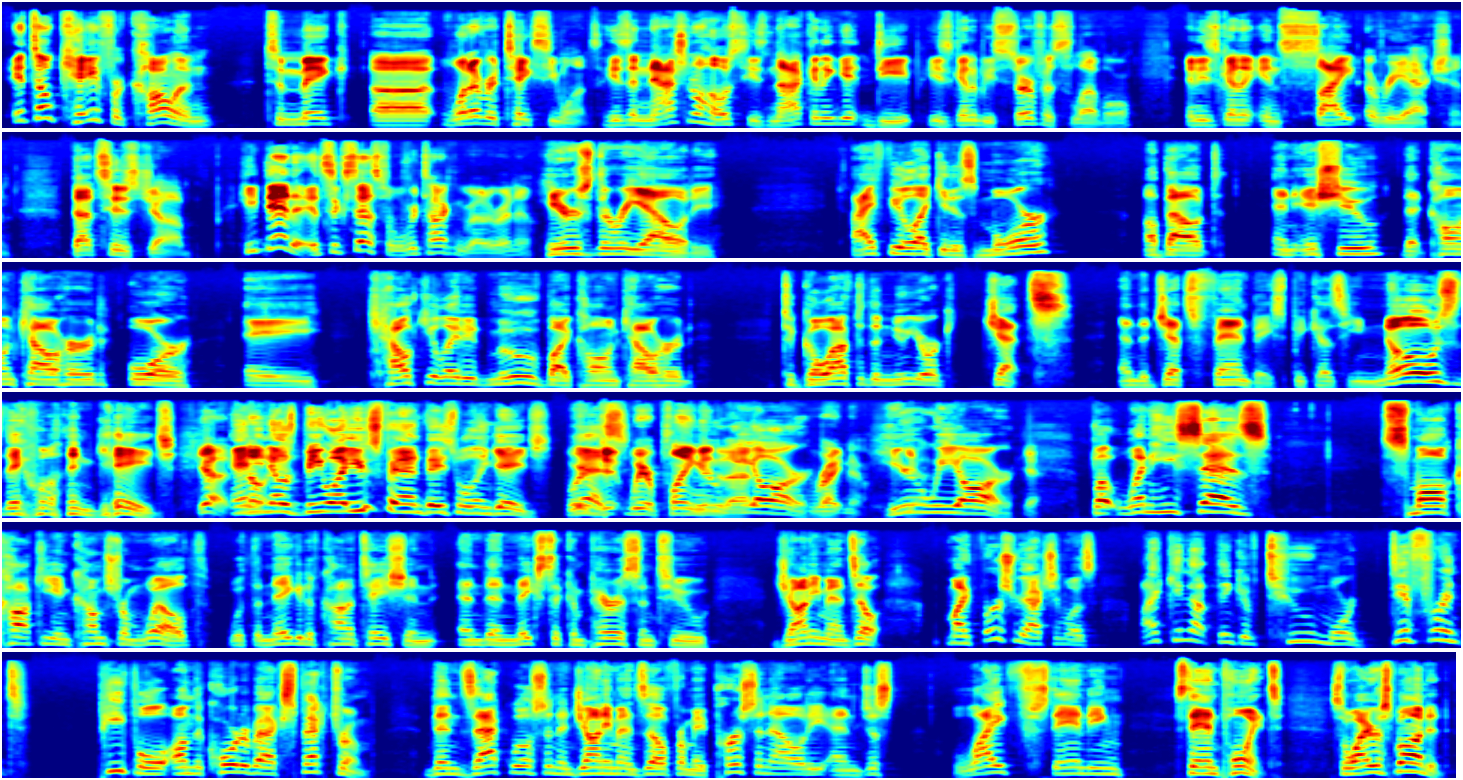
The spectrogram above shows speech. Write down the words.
it's okay for Colin to make uh, whatever takes he wants. He's a national host. He's not going to get deep. He's going to be surface level, and he's going to incite a reaction. That's his job. He did it. It's successful. We're talking about it right now. Here's the reality I feel like it is more about an issue that Colin Cowherd or a calculated move by Colin Cowherd to go after the New York Jets and the Jets fan base because he knows they will engage. Yeah, And no, he knows BYU's fan base will engage. We're yes. di- we're playing here into we are. right now. Here Yeah. we are. Yeah. But when he says small, cocky, and comes from wealth with the negative connotation and then makes the comparison to Johnny Manziel, my first reaction was I cannot think of two more different people on the quarterback spectrum than Zach Wilson and Johnny Manziel from a personality and just life standing standpoint. So I responded,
